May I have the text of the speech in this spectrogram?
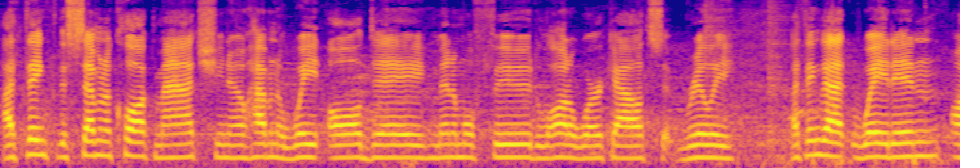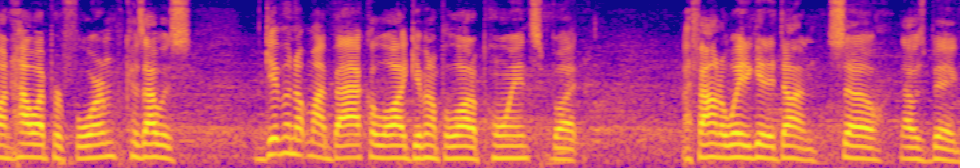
I think the seven o'clock match, you know, having to wait all day, minimal food, a lot of workouts, really, I think that weighed in on how I performed because I was giving up my back a lot, giving up a lot of points, but I found a way to get it done. So that was big.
